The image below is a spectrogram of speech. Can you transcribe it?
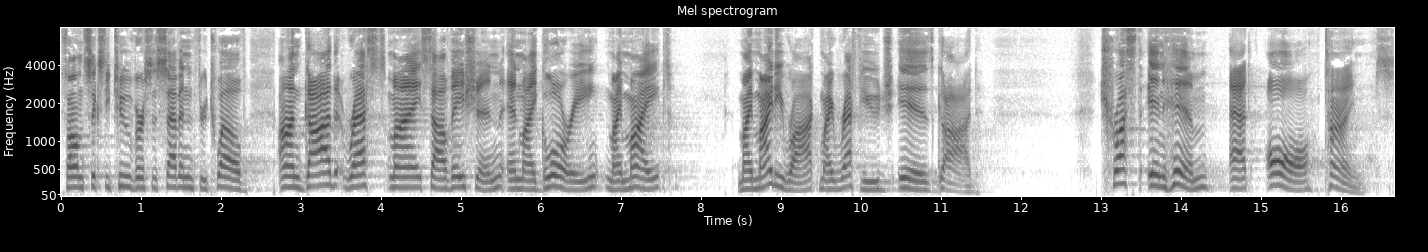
Psalm 62, verses 7 through 12. On God rests my salvation and my glory, my might, my mighty rock, my refuge is God. Trust in him at all times.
